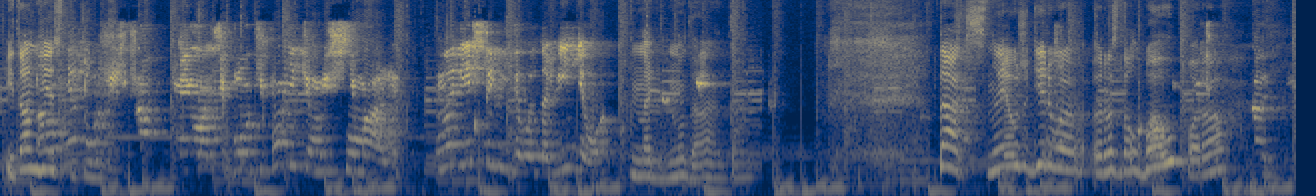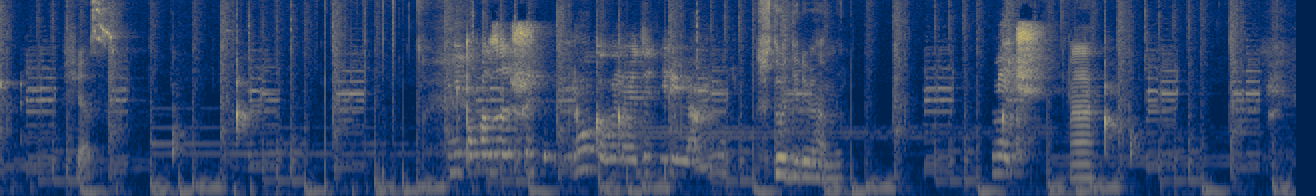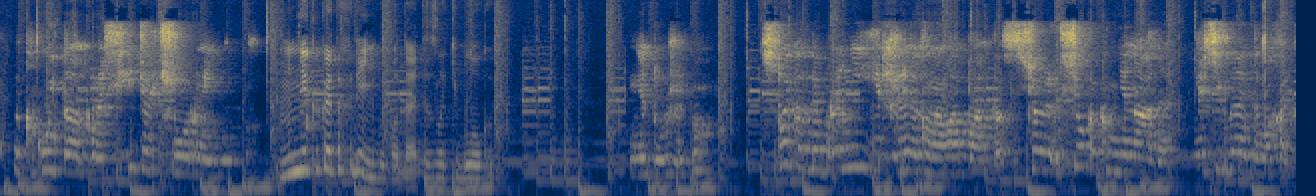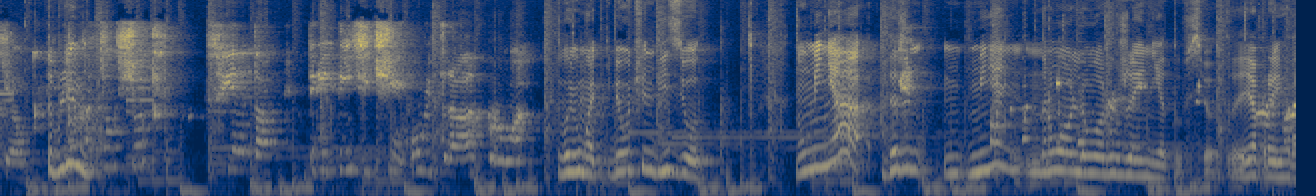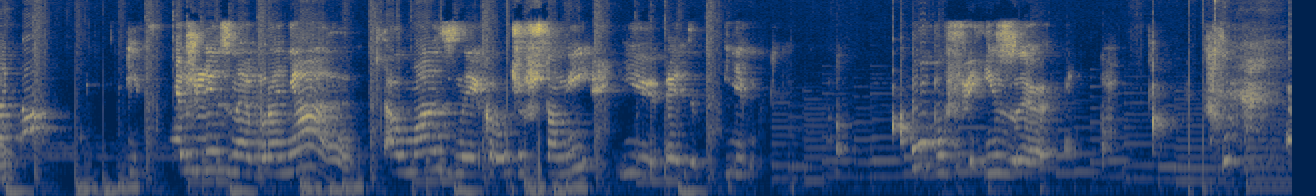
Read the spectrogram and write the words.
И там А есть у меня такие... тоже есть шахтные блоки. Помните, мы снимали? Надеюсь, ты видел это видео. На- Ну да, да. Так, ну я уже дерево раздолбал, пора. Сейчас. Мне показалось, что это броковый, но это деревянный. Что деревянный? Меч. А, Какой-то краситель черный. ну мне какая-то хрень выпадает из lucky-блоков. Мне тоже. Стойка для брони и железная лопата. Все, все как мне надо. Я всегда этого хотел. Да блин, Хотел счетчик цвета 3000 ultra pro. твою мать, тебе очень везет. Но у меня даже у меня нормального оружия нету. Все, это я проиграл. Железная броня, алмазные, короче, штаны и этот и обувь из э,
